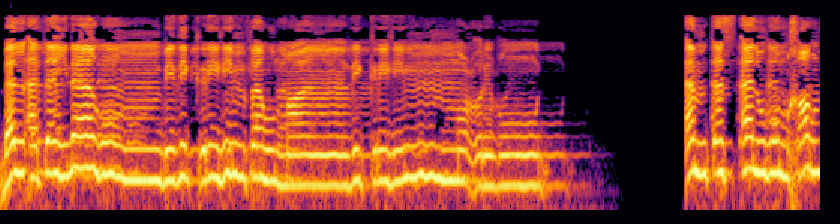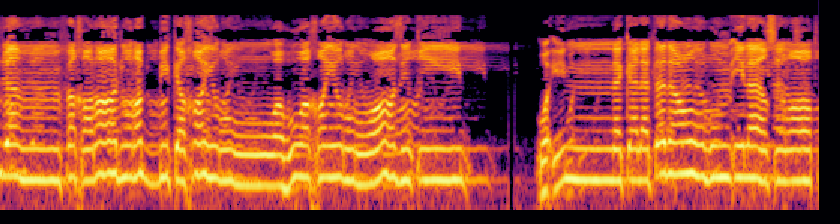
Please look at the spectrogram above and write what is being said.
بل أتيناهم بذكرهم فهم عن ذكرهم معرضون. أم تسألهم خرجا فخراج ربك خير وهو خير الرازقين. وإنك لتدعوهم إلى صراط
